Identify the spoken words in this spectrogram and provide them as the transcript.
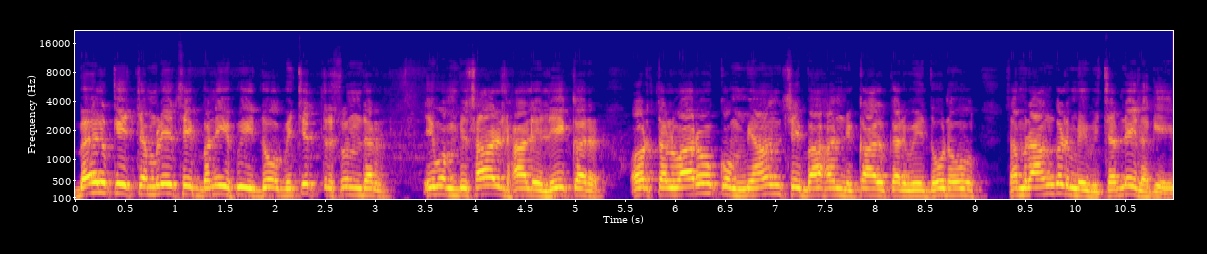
बैल के चमड़े से बनी हुई दो विचित्र सुंदर एवं विशाल ढाले लेकर और तलवारों को म्यान से बाहर निकाल कर वे दोनों सम्रांगण में विचरने लगे।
